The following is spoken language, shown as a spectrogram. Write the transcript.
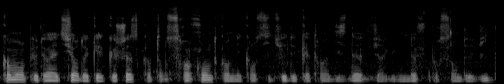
Comment peut-on être sûr de quelque chose quand on se rend compte qu'on est constitué de 99,9% de vide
